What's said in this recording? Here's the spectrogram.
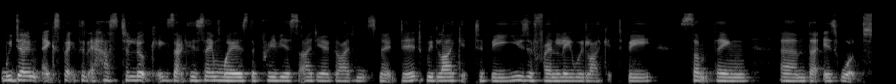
we don't expect that it has to look exactly the same way as the previous IDO guidance note did. We'd like it to be user-friendly. We'd like it to be something um, that is what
